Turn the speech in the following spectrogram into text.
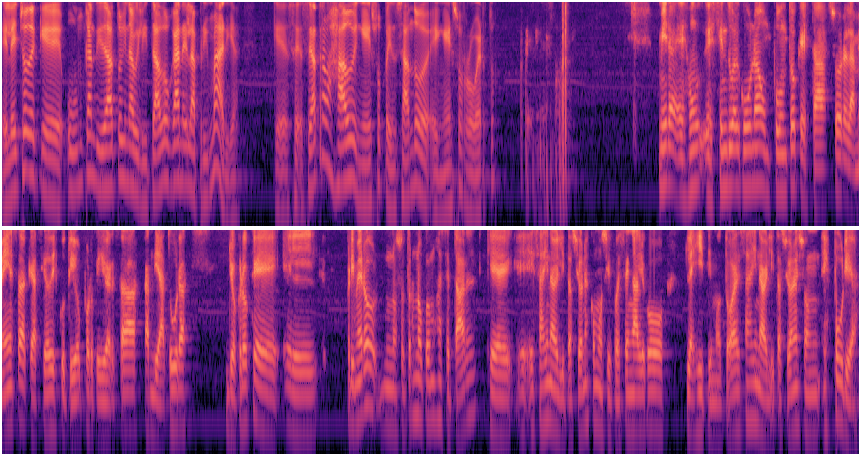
el hecho de que un candidato inhabilitado gane la primaria? que se, ha trabajado en eso, pensando en eso, Roberto? Mira, es, es, sin duda alguna un punto que está sobre la mesa, que ha sido discutido por diversas candidaturas. Yo creo que el primero nosotros no podemos aceptar que esas inhabilitaciones como si fuesen algo legítimo. Todas esas inhabilitaciones son espurias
